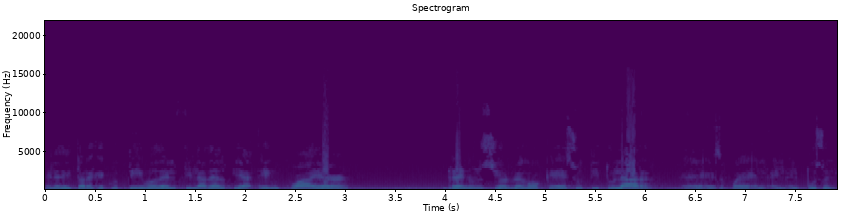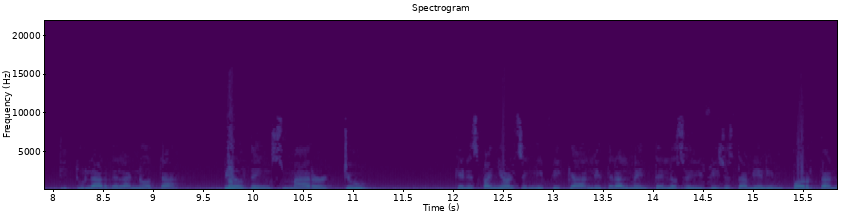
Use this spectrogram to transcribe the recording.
el editor ejecutivo del Philadelphia Enquirer renunció luego que su titular, eh, ese fue, el, puso el titular de la nota, Buildings Matter Too, que en español significa literalmente los edificios también importan,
